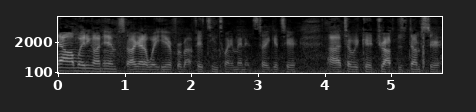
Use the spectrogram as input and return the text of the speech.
now I'm waiting on him. So I gotta wait here for about 15, 20 minutes till he gets here, uh, till we could drop this dumpster.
